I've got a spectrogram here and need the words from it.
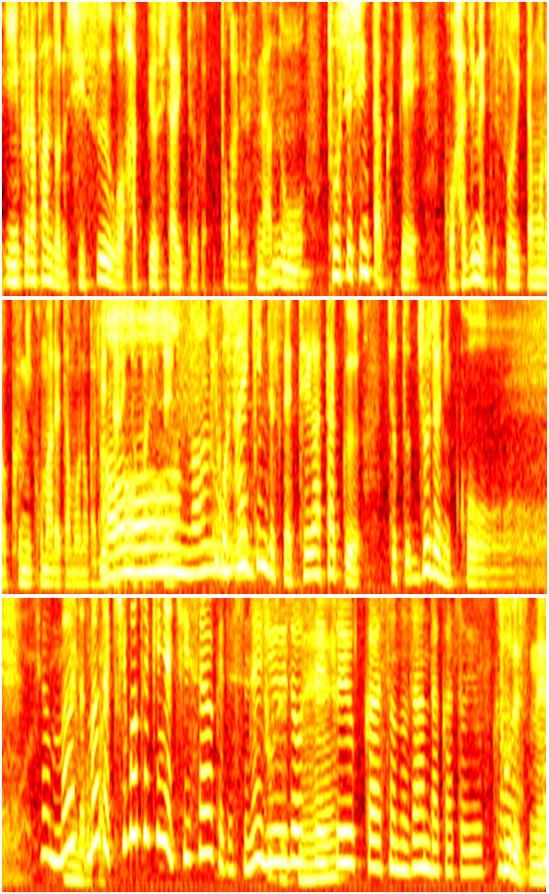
インフラファンドの指数を発表したりとかとかですね。あと、うん。投資信託でこう初めてそういったものを組み込まれたものが出たりとかして結構最近ですね手堅くちょっと徐々にこうじゃあまだまだ規模的には小さいわけですね、流動性というか、その残高というか。そうですね。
